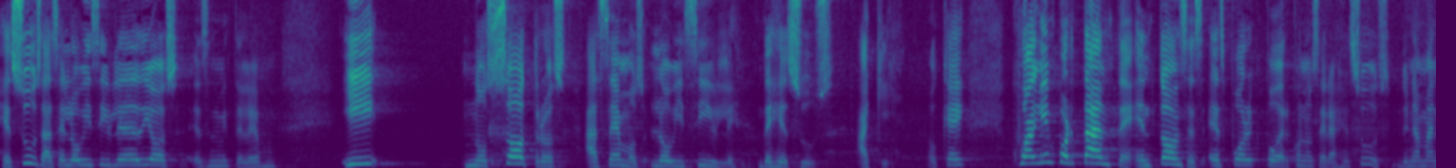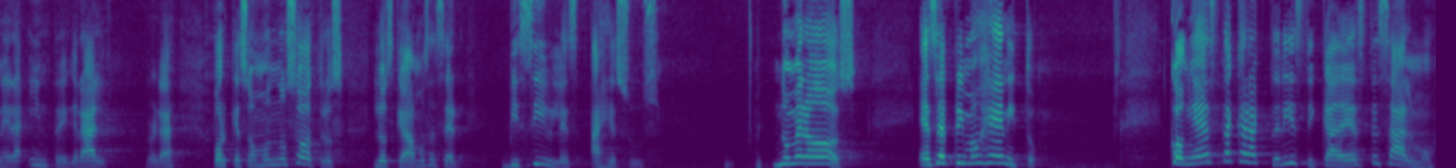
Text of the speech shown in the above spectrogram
Jesús hace lo visible de Dios, ese es mi teléfono, y nosotros hacemos lo visible de Jesús aquí, ¿ok? Cuán importante entonces es poder conocer a Jesús de una manera integral, ¿verdad? Porque somos nosotros los que vamos a ser visibles a Jesús. Número dos, es el primogénito. Con esta característica de este salmo,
